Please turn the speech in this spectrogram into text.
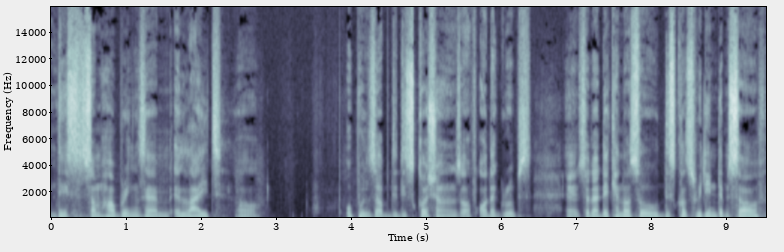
this somehow brings um, a light or opens up the discussions of other groups uh, so that they can also discuss within themselves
